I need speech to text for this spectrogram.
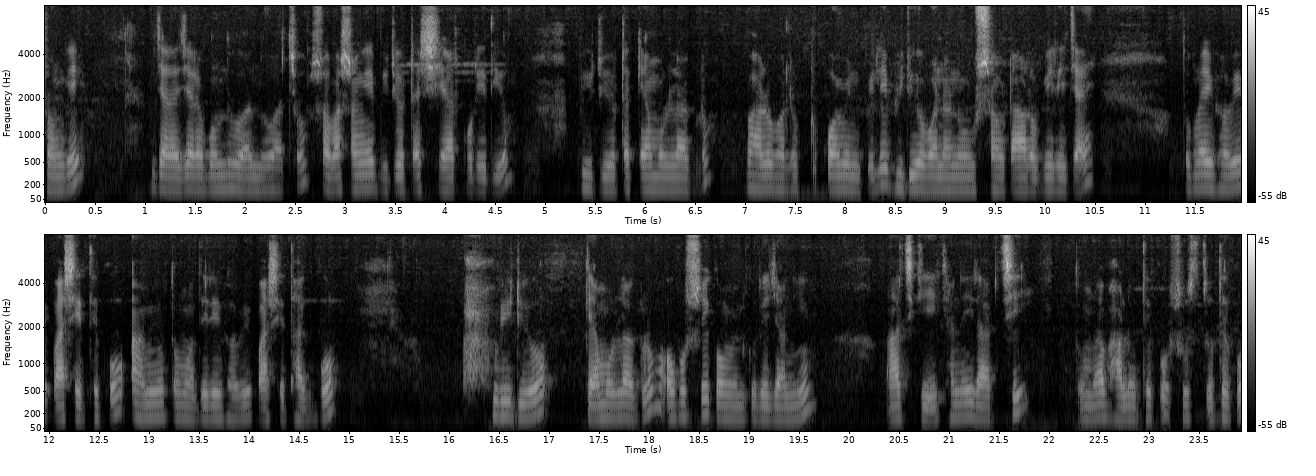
সঙ্গে। যারা যারা বন্ধু বান্ধব আছো, সবার সঙ্গে ভিডিওটা শেয়ার করে দিও। ভিডিওটা কেমন লাগল? ভালো ভালো একটু কমেন্ট পেলে ভিডিও বানানোর উৎসাহটা আরও বেড়ে যায়। তোমরা এইভাবে পাশে থেকো, আমিও তোমাদের এইভাবে পাশে থাকব। ভিডিও কেমন লাগল অবশ্যই কমেন্ট করে জানিও। আজকে এখানেই রাখছি। তোমরা ভালো থেকো, সুস্থ থেকো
